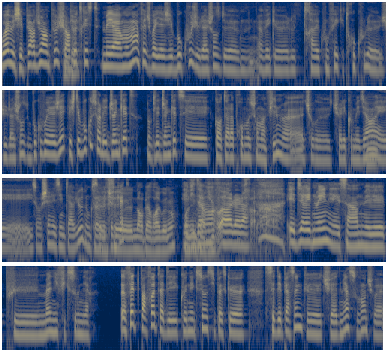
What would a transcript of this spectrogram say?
Ouais, mais j'ai perdu un peu, je suis un peu triste. Mais à un moment, en fait, je voyageais beaucoup. J'ai eu la chance de, euh, avec euh, le travail qu'on fait, qui est trop cool, euh, j'ai eu la chance de beaucoup voyager. Et j'étais beaucoup sur les junkets. Donc, les junkets, c'est quand t'as la promotion d'un film, euh, tu, re- tu as les comédiens Mm. et ils enchaînent les interviews. Donc, c'est les fait junkets. euh, Norbert Dragono en Évidemment. interview. Oh là là. Ah là et c'est un de mes plus magnifiques souvenirs. En fait, parfois, tu as des connexions aussi parce que c'est des personnes que tu admires souvent. Tu vois,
